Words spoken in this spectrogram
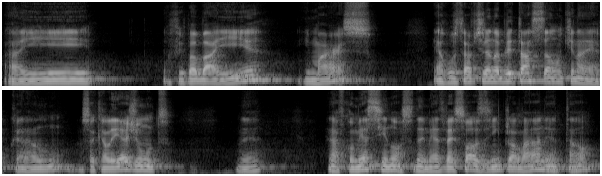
Aí eu fui para Bahia em março e a Rose estava tirando habilitação aqui na época, não, só que ela ia junto, né? Ela ficou meio assim, nossa, o Demetrio vai sozinho para lá, né, tal.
